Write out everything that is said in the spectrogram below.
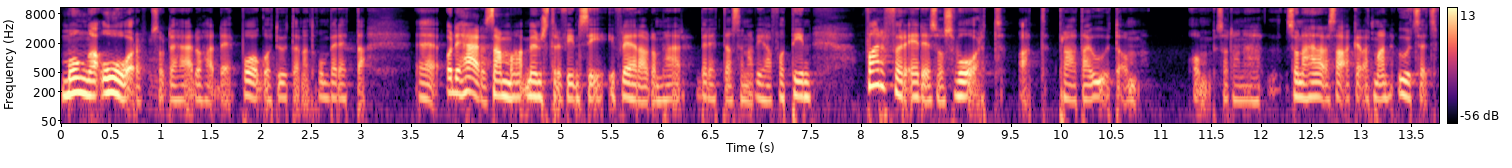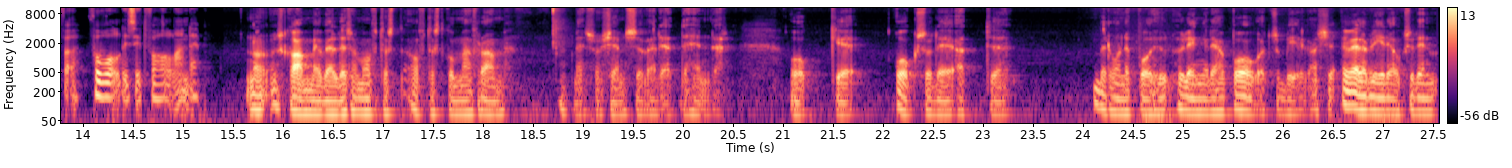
många år som det här då hade pågått utan att hon berättade. Eh, och det här, samma mönster finns i, i flera av de här berättelserna vi har fått in. Varför är det så svårt att prata ut om, om sådana, sådana här saker, att man utsätts för, för våld i sitt förhållande? No, skam är väl det som oftast, oftast kommer fram, att människor skäms över det, att det händer. Och eh, också det att eh, beroende på hur, hur, länge det har pågått så blir det, kanske, eller blir det också den,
